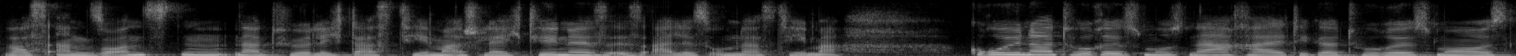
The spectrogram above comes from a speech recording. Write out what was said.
Was ansonsten natürlich das Thema schlechthin ist, ist alles um das Thema grüner Tourismus, nachhaltiger Tourismus,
